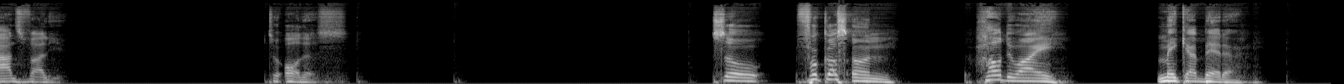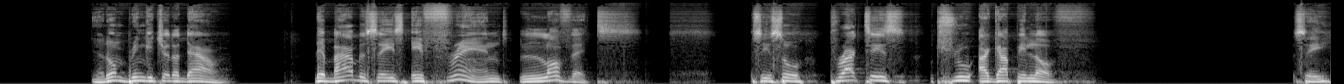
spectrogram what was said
adds value to others. So focus on how do I make her better? You know, don't bring each other down. The Bible says a friend loveth. See, so practice true agape love. See?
